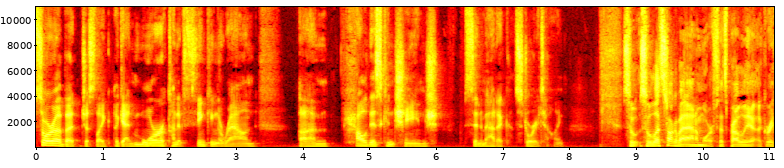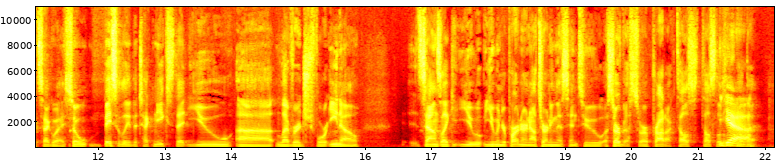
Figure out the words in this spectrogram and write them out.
Sora, but just like, again, more kind of thinking around um, how this can change cinematic storytelling. So, so let's talk about Anamorph. That's probably a great segue. So, basically, the techniques that you uh, leveraged for Eno, it sounds like you you and your partner are now turning this into a service or a product. Tell us tell us a little yeah. bit about that.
